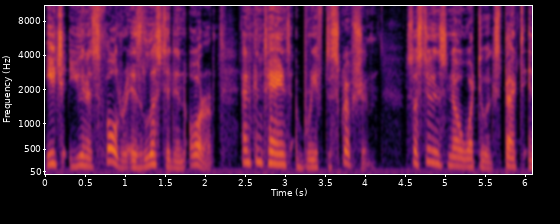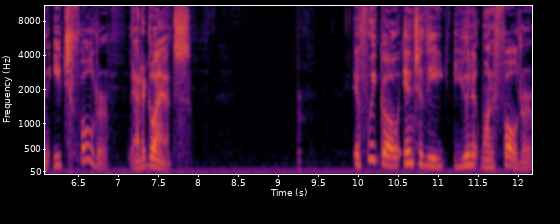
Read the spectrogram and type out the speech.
Each unit's folder is listed in order and contains a brief description, so students know what to expect in each folder at a glance. If we go into the Unit 1 folder,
